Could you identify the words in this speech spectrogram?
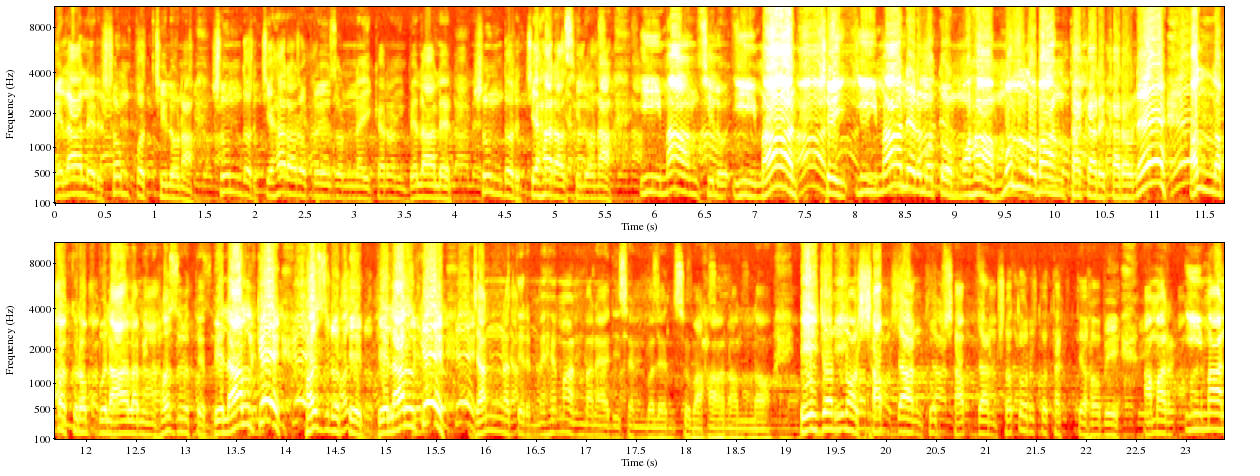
বেলালের সম্পদ ছিল না। সুন্দর চেহারারও প্রয়োজন নাই কারণ বেলালের সুন্দর চেহারা ছিল না। ইমান ছিল ইমান সেই ইমানের মতো মহা মূল্যবান থাকার কারণে আল্লাহ পাক রব্বুল আলামিন হযরতে বেলালকে হযরতে বেলালকে জান্নাতের মেহমান বানায় দিয়েছেন বলেন সুবহানাল্লাহ। এই জন্য সাবধান খুব সাবধান সতর্ক থাকতে হবে। আমার ইমান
